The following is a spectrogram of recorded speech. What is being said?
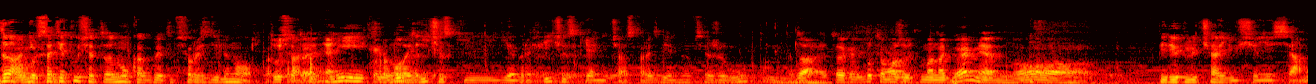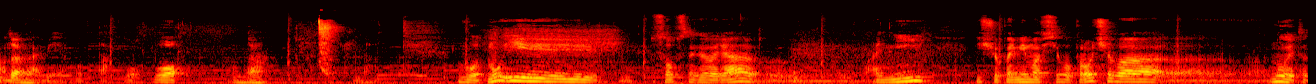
Да, они, могут- кстати, тусят, ну, как бы это все разделено. тусят, правило. они как будто, Хронологически, географически, они часто раздельно все живут. там, да, это как будто может быть моногамия, но переключающаяся моногамия. Вот так вот. Во. да. Да. Вот. Ну и, собственно говоря, э, они еще помимо всего прочего, э, ну это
